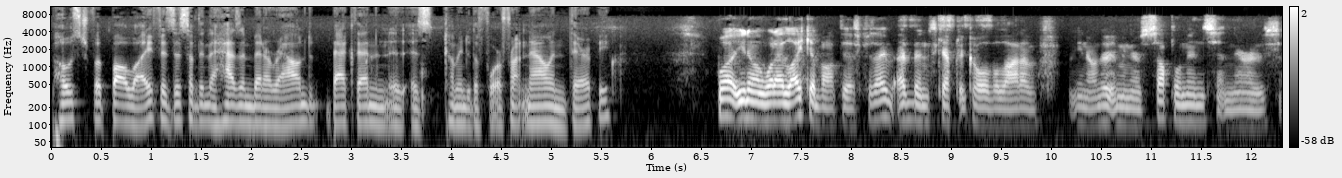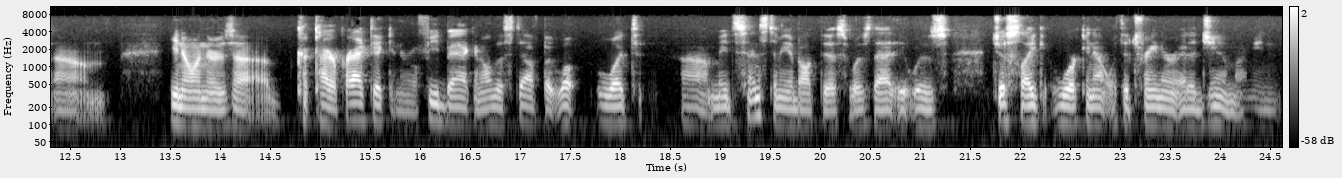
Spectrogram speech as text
post football life? Is this something that hasn't been around back then and is coming to the forefront now in therapy? Well, you know what I like about this because I've, I've been skeptical of a lot of you know there, I mean there's supplements and there's um, you know and there's uh, chiropractic and neurofeedback and all this stuff. But what what uh, made sense to me about this was that it was just like working out with a trainer at a gym. I mean,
